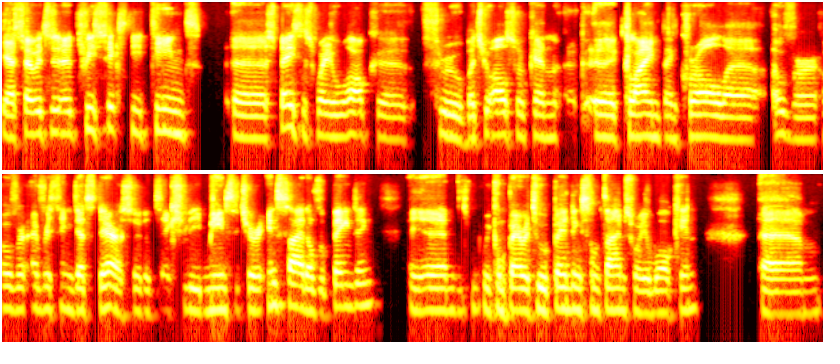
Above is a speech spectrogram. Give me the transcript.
Yeah, so it's a 360 themed uh, spaces where you walk uh, through, but you also can uh, climb and crawl uh, over over everything that's there. So that actually means that you're inside of a painting. Um, we compare it to a painting sometimes where you walk in, um,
